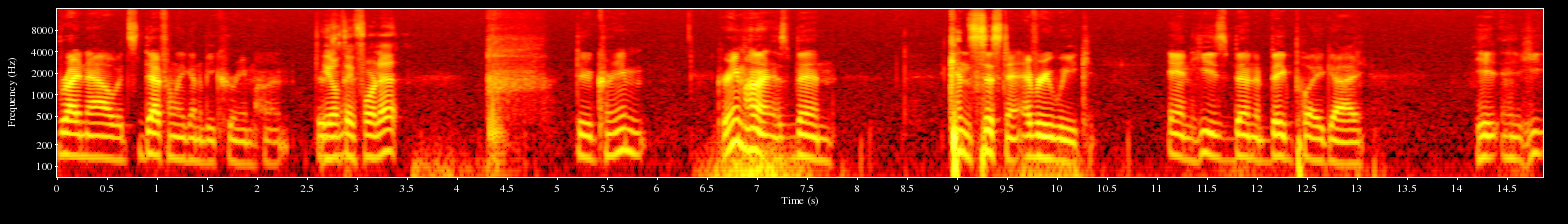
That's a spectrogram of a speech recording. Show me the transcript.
right now it's definitely going to be Kareem Hunt. you don't think Fournette? dude, Kareem Kareem Hunt has been consistent every week, and he's been a big play guy. He he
